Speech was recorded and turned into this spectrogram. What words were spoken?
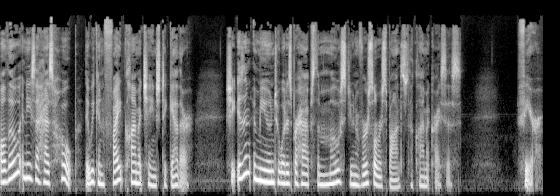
Although Anisa has hope that we can fight climate change together, she isn't immune to what is perhaps the most universal response to the climate crisis fear.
